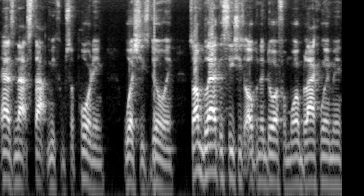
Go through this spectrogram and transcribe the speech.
has not stopped me from supporting what she's doing. So I'm glad to see she's opened the door for more Black women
